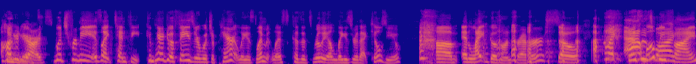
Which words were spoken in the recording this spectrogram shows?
100 yards, which for me is like 10 feet compared to a phaser, which apparently is limitless because it's really a laser that kills you. Um, and light goes on forever. So like, ah, This is we'll why- be fine.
